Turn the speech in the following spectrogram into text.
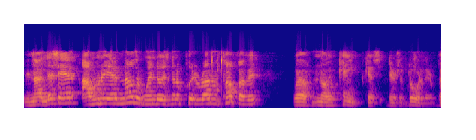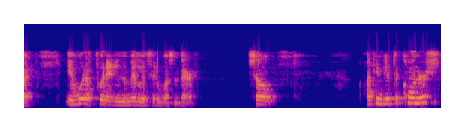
Now let's add, I'm going to add another window. It's going to put it right on top of it. Well, no, it can't because there's a door there, but it would have put it in the middle if it wasn't there. So I can get the corners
